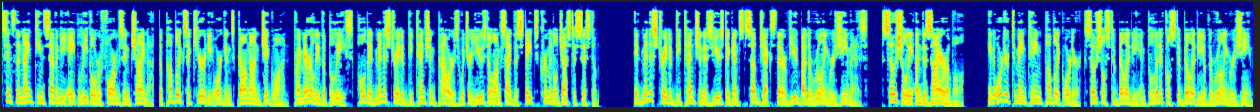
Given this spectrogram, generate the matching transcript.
Since the 1978 legal reforms in China, the public security organs primarily the police, hold administrative detention powers which are used alongside the state's criminal justice system. Administrative detention is used against subjects that are viewed by the ruling regime as socially undesirable in order to maintain public order, social stability and political stability of the ruling regime.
